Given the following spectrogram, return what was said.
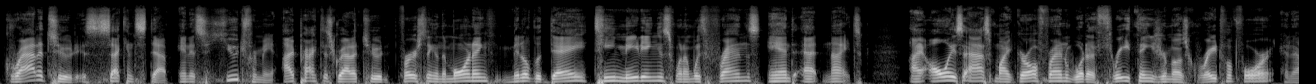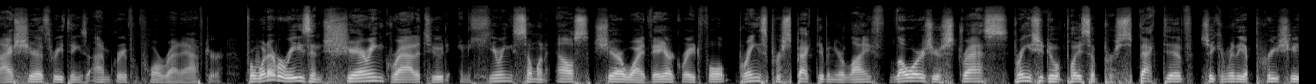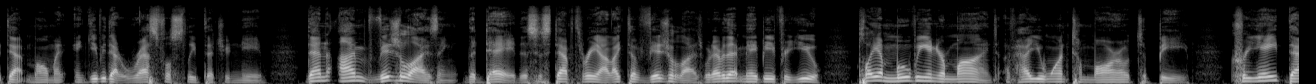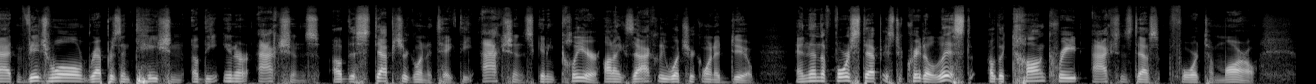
Gratitude is the second step, and it's huge for me. I practice gratitude first thing in the morning, middle of the day, team meetings, when I'm with friends, and at night. I always ask my girlfriend, What are three things you're most grateful for? And I share three things I'm grateful for right after. For whatever reason, sharing gratitude and hearing someone else share why they are grateful brings perspective in your life, lowers your stress, brings you to a place of perspective so you can really appreciate that moment and give you that restful sleep that you need. Then I'm visualizing the day. This is step three. I like to visualize, whatever that may be for you. Play a movie in your mind of how you want tomorrow to be. Create that visual representation of the interactions, of the steps you're going to take, the actions, getting clear on exactly what you're going to do. And then the fourth step is to create a list of the concrete action steps for tomorrow.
